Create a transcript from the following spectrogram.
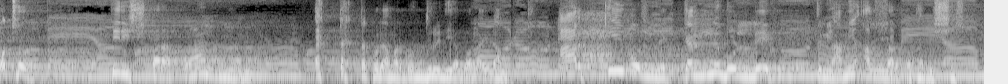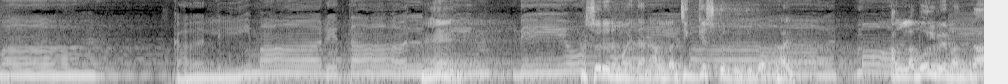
বছর, তিরিশ পারা কোরআন আমি একটা একটা করে আমার বন্ধুরে দিয়া বলাইলাম আর কি বললে? কেমনে বললে? তুমি আমি আল্লাহর কথা বিশ্বাস তাল হ্যাঁ ময়দানে আল্লাহ জিজ্ঞেস করবে যুবক ভাই আল্লাহ বলবে বান্দা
